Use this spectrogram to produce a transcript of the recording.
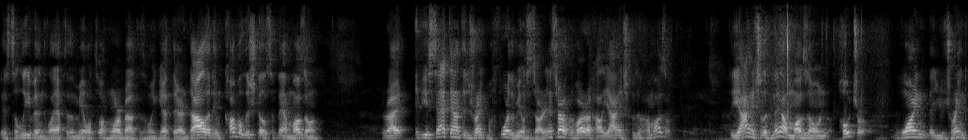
is to leave it until after the meal. We'll talk more about this when we get there. Dalit im kavalishtel mazon. Right? If you sat down to drink before the meal started, the yayin shalifnei mazon pocher, wine that you drink,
